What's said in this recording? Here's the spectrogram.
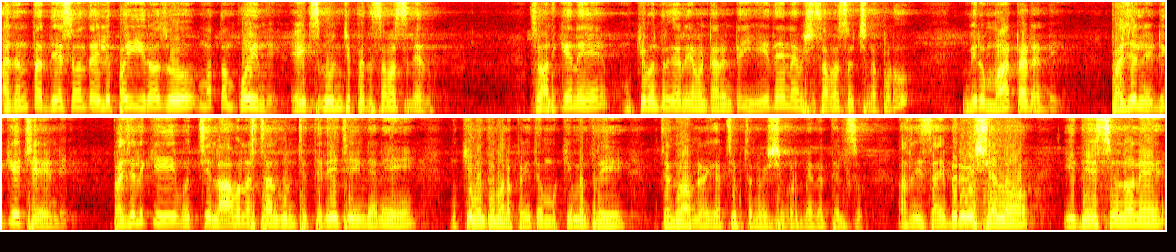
అదంతా దేశం అంతా వెళ్ళిపోయి ఈరోజు మొత్తం పోయింది. ఎయిడ్స్ గురించి పెద్ద సమస్య లేదు. సో అందుకనే ముఖ్యమంత్రి గారు ఏమంటారంటే ఏదైనా సమస్య వచ్చినప్పుడు మీరు మాట్లాడండి. ప్రజల్ని ఎడ్యుకేట్ చేయండి. ప్రజలకి వచ్చే లాభ నష్టాల గురించి తెలియజేయండి అని ముఖ్యమంత్రి మన ప్రీతం ముఖ్యమంత్రి చంద్రబాబు నాయుడు గారు చెబుతున్న విషయం కూడా మీ తెలుసు. అసలు ఈ సైబర్ విషయాల్లో ఈ దేశంలోనే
